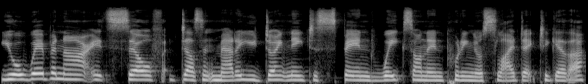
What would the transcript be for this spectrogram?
your webinar itself doesn't matter. You don't need to spend weeks on end putting your slide deck together.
